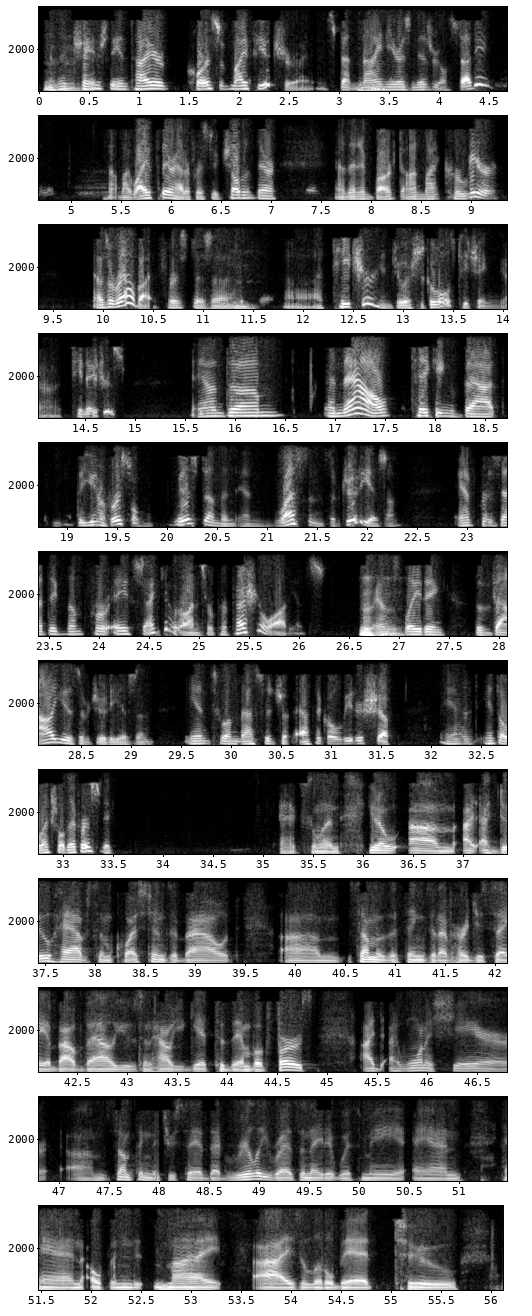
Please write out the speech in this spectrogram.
And mm-hmm. it changed the entire course of my future. I spent mm-hmm. nine years in Israel studying. Met my wife there, had our first two children there, and then embarked on my career as a rabbi, first as a, mm-hmm. uh, a teacher in Jewish schools, teaching uh, teenagers, and um, and now taking that the universal wisdom and, and lessons of Judaism and presenting them for a secular audience or professional audience, mm-hmm. translating the values of Judaism into a message of ethical leadership and intellectual diversity. Excellent. You know, um, I, I, do have some questions about um, some of the things that I've heard you say about values and how you get to them. But first, I, I want to share um, something that you said that really resonated with me and and opened my eyes a little bit to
